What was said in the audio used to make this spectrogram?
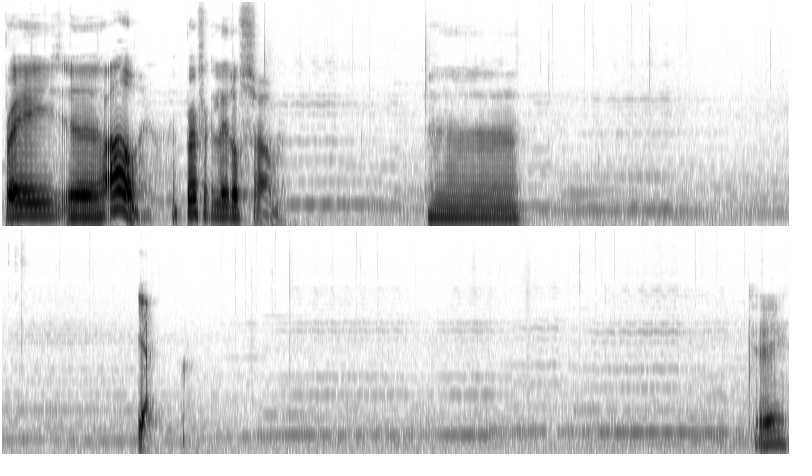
Praise. Uh, oh, a perfect little sum. Uh, yeah. Okay.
